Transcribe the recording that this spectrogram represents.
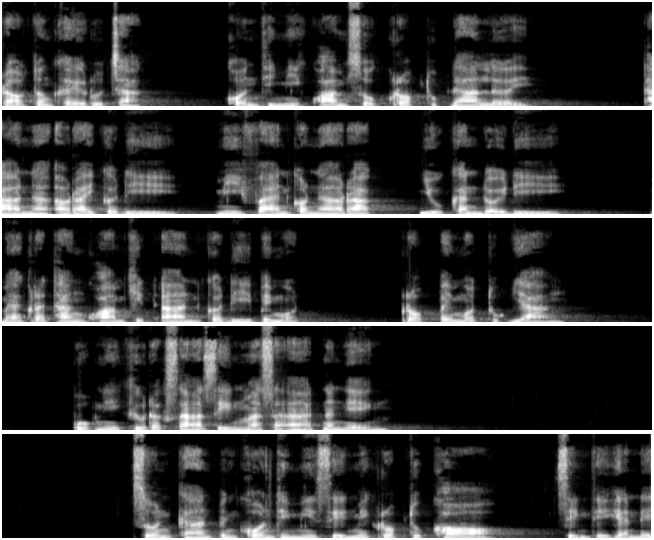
เราต้องเคยรู้จัก คนที่มีความสุขครบทุกด้านเลย ฐานะอะไรก็ดี มีแฟนก็น่ารัก อยู่กันโดยดี แม้กระทั่งความคิดอ่านก็ดีไปหมดครบไปหมดทุกอย่าง พวกนี้คือรักษาศีลมาสะอาดนั่นเอง ส่วนการเป็นคนที่มีศีลไม่ครบทุกข้อ สิ่งที่เห็นได้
